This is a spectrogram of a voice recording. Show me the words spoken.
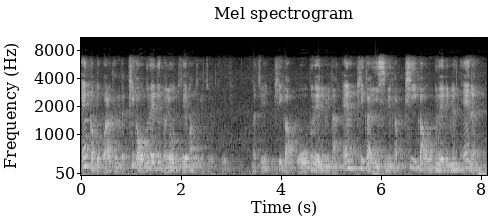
N값도 구하라 했는데, P가 5분의 1이니까 이것도 대입하면 되겠죠. 여기. 맞지? P가 5분의 1입니다. NP가 20이니까 P가 5분의 1이면 N은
